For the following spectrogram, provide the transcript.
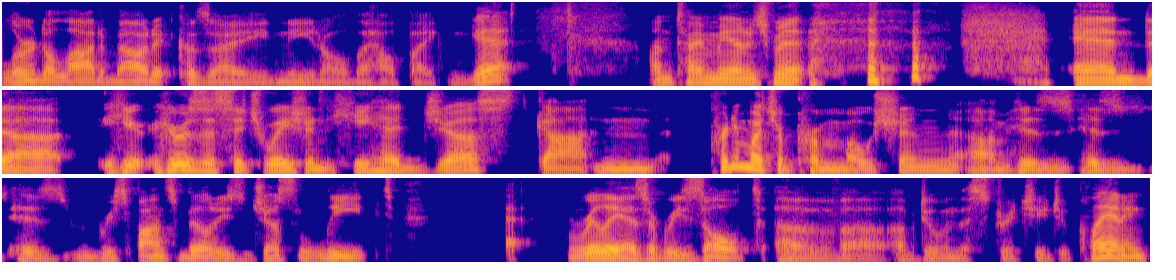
learned a lot about it because I need all the help I can get on time management. and uh, here, here's the situation: he had just gotten pretty much a promotion. Um, his his his responsibilities just leaped, really as a result of uh, of doing the strategic planning,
